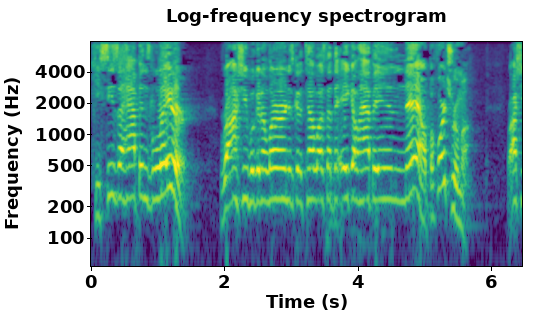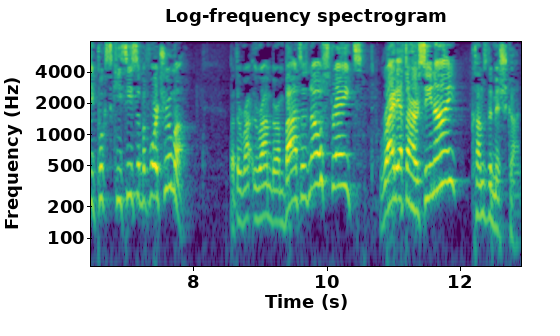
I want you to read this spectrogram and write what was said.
Kisisa happens later. Rashi, we're going to learn, is going to tell us that the Ekel happened now, before Truma. Rashi puts Kisisa before Truma. But the, the, Ramban says, no, straight. Right after Har Sinai comes the Mishkan.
